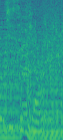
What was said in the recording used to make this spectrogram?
Antiseka.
